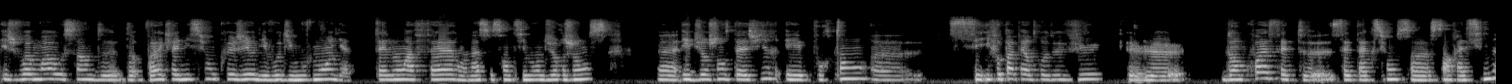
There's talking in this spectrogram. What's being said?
et, je vois moi au sein de, avec la mission que j'ai au niveau du mouvement, il y a tellement à faire. On a ce sentiment d'urgence et d'urgence d'agir. Et pourtant, il faut pas perdre de vue le, dans quoi cette, cette action s'enracine.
